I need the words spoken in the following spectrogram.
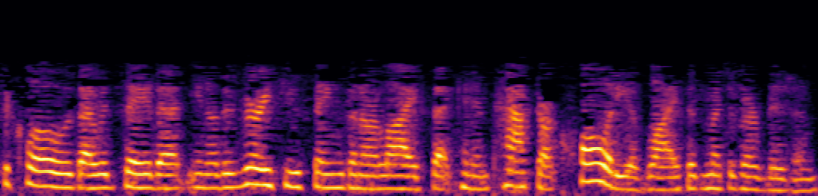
To close, I would say that, you know, there's very few things in our life that can impact our quality of life as much as our vision.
